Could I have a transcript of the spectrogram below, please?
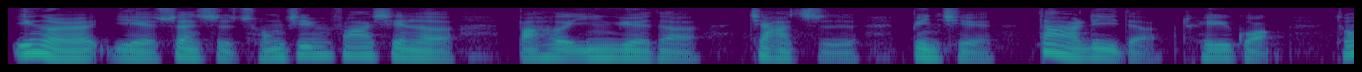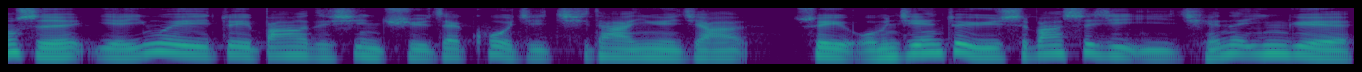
因而也算是重新发现了巴赫音乐的价值，并且大力的推广。同时，也因为对巴赫的兴趣在扩及其他音乐家，所以我们今天对于十八世纪以前的音乐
